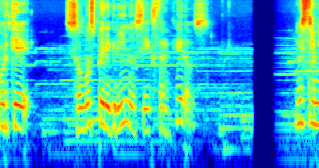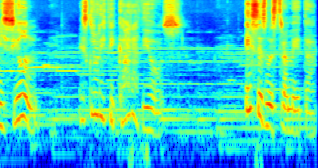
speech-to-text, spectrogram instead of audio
porque somos peregrinos y extranjeros. Nuestra misión es glorificar a Dios. Esa es nuestra meta.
